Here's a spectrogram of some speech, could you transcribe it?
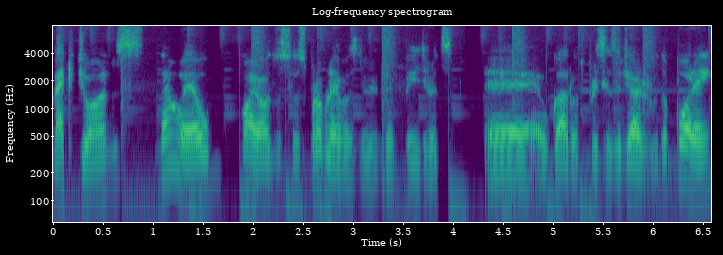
Mac Jones não é o maior dos seus problemas do England Patriots. É, o garoto precisa de ajuda, porém,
